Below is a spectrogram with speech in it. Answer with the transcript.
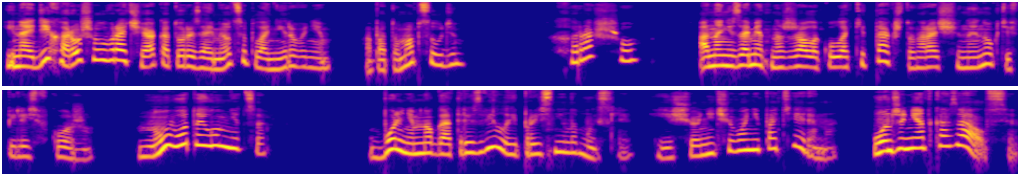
и найди хорошего врача, который займется планированием, а потом обсудим. Хорошо. Она незаметно сжала кулаки так, что наращенные ногти впились в кожу. Ну вот и умница. Боль немного отрезвила и прояснила мысли. Еще ничего не потеряно. Он же не отказался.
